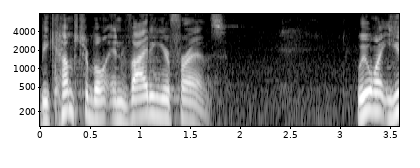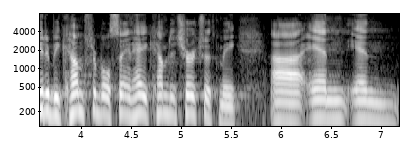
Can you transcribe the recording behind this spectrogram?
be comfortable inviting your friends. We want you to be comfortable saying, hey, come to church with me. Uh, and, and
